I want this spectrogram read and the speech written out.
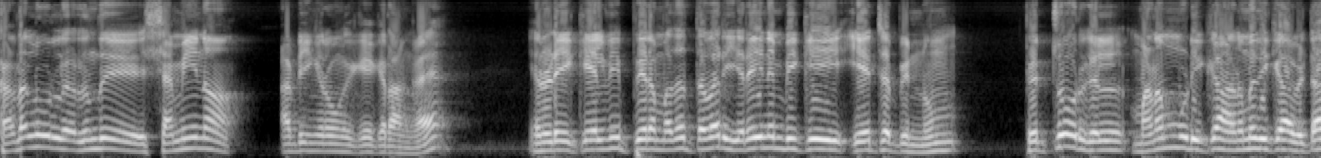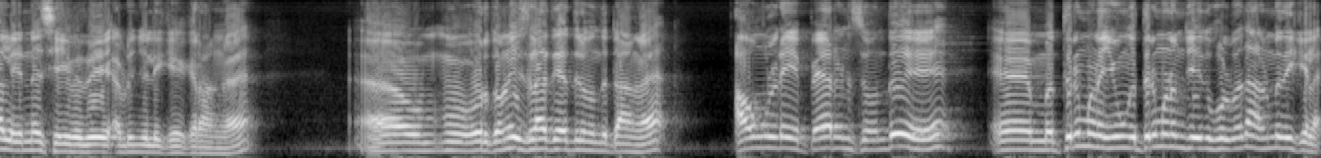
கடலூர்ல இருந்து ஷமீனா அப்படிங்கிறவங்க கேட்குறாங்க என்னுடைய கேள்வி பிற மதத்தவர் இறை நம்பிக்கை ஏற்ற பின்னும் பெற்றோர்கள் மனம் முடிக்க அனுமதிக்காவிட்டால் என்ன செய்வது அப்படின்னு சொல்லி கேட்குறாங்க ஒரு துணை இஸ்லாத்தை ஏற்றுட்டு வந்துட்டாங்க. அவங்களுடைய பேரண்ட்ஸ் வந்து திருமணம் இவங்க திருமணம் செய்து கொள்வதை அனுமதிக்கலை.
